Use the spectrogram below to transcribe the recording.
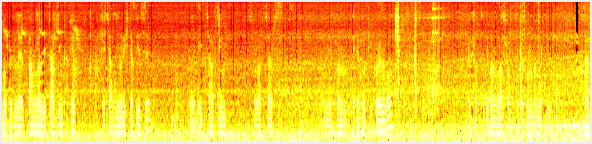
বলতে গেলে বাংলা যে চার্জিং থাকে, সেই চার্জিংয়ের স্টার দিয়েছে। তো এই চার্জিং সোলার চার্জ আমি এখন এটাকেও ঠিক করে নেব। এটা সব থেকে বাংলা সব থেকে কম দামি একটি charging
